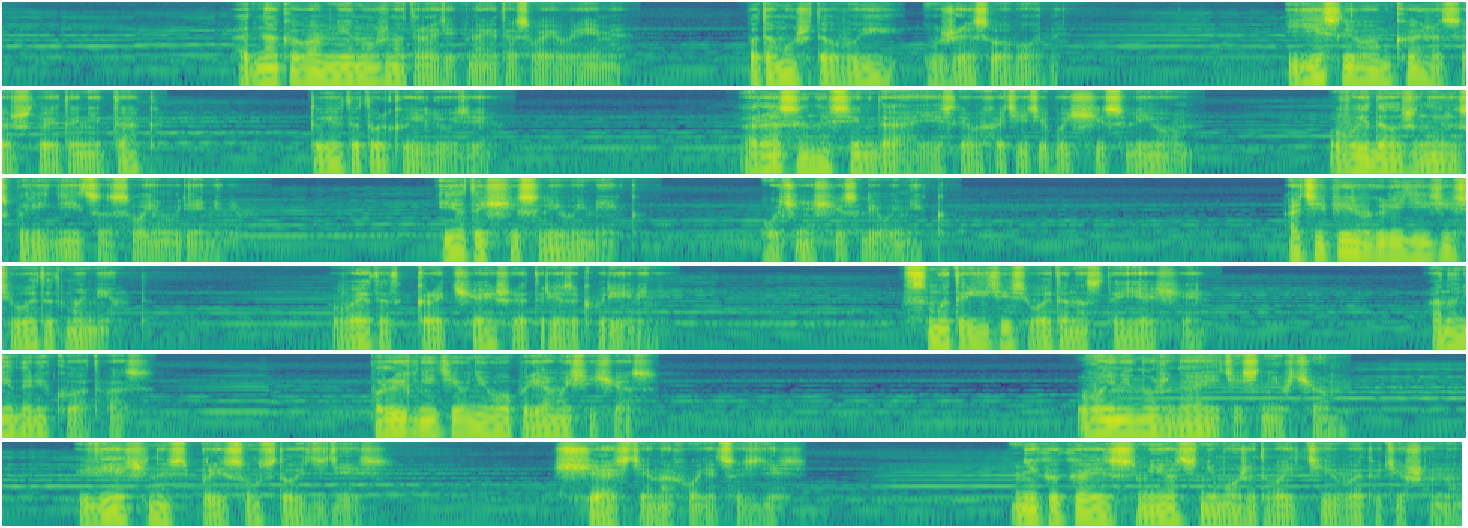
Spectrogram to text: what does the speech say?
Однако вам не нужно тратить на это свое время, потому что вы уже свободны. Если вам кажется, что это не так, то это только иллюзия. Раз и навсегда, если вы хотите быть счастливым, вы должны распорядиться своим временем. И это счастливый миг, очень счастливый миг. А теперь вглядитесь в этот момент в этот кратчайший отрезок времени. Всмотритесь в это настоящее. Оно недалеко от вас. Прыгните в него прямо сейчас. Вы не нуждаетесь ни в чем. Вечность присутствует здесь. Счастье находится здесь. Никакая смерть не может войти в эту тишину.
